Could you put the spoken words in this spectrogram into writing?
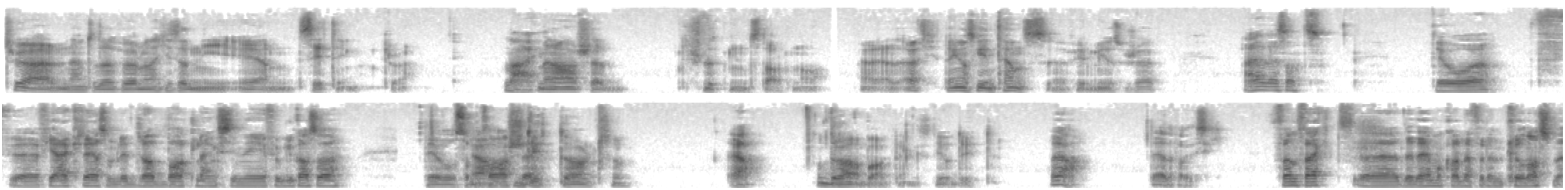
Tror jeg nevnte det før, men jeg har ikke sett den i én sitting, tror jeg. Nei. Men jeg har sett slutten, starten og jeg, vet ikke. Det er en ganske intens eh, film, mye som skjer. Nei, det er sant. Det er jo f- fjærkre som blir dratt baklengs inn i fuglekassa. Det er jo Ja, sabotasje. dytte, altså. Ja. Å dra baklengs, det er jo dytt. ja. Det er det faktisk. Fun fact, eh, det er det man kaller for en pleonasme.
